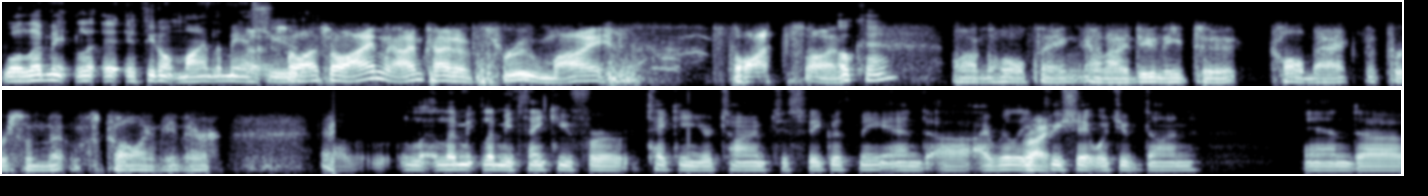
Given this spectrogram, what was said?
well, let me, if you don't mind, let me ask uh, you. So, so I'm I'm kind of through my thoughts on okay on the whole thing, and I do need to call back the person that was calling me there. let me let me thank you for taking your time to speak with me, and uh, I really right. appreciate what you've done. And uh,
